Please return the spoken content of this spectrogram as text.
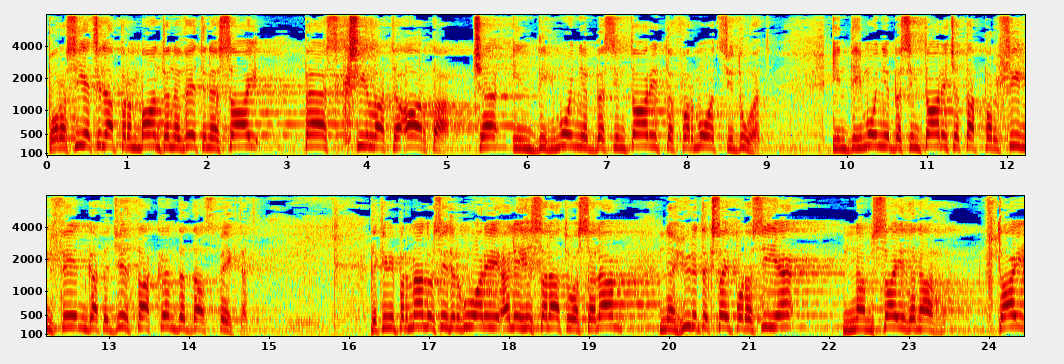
Porosia e cila përmbante në veten e saj pesë këshilla të arta që i ndihmojnë një besimtari të formohet si duhet. I ndihmojnë një besimtari që ta përfshijë fenë nga të gjitha këndet dhe aspektet. Dhe kemi përmendur se i dërguari alayhi salatu wassalam në hyrje të kësaj porosie na mësoi dhe na ftoi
